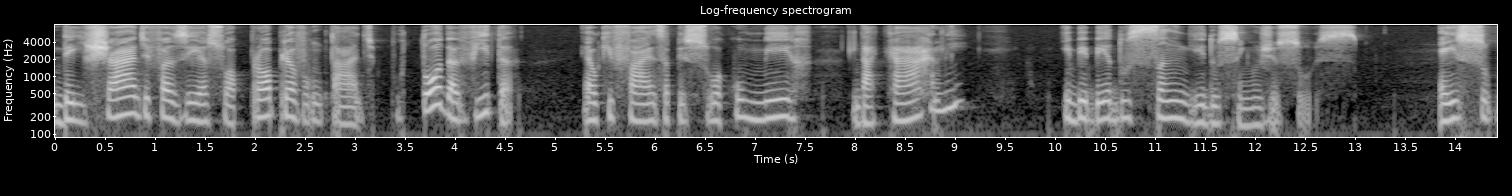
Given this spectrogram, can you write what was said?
deixar de fazer a sua própria vontade por toda a vida é o que faz a pessoa comer da carne e beber do sangue do Senhor Jesus. É isso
